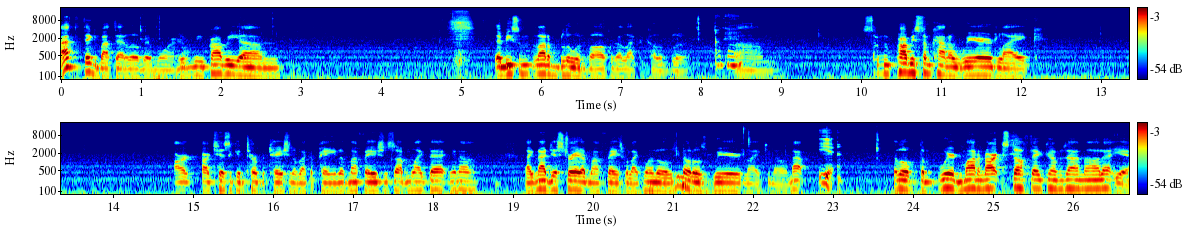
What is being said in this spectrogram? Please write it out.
I have to think about that a little bit more. It'd be probably um, there'd be some a lot of blue involved because I like the color blue. Okay. Um, some probably some kind of weird like art artistic interpretation of like a painting of my face or something like that. You know, like not just straight up my face, but like one of those you know those weird like you know not Yeah. the little the weird modern art stuff that comes out and all that. Yeah,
